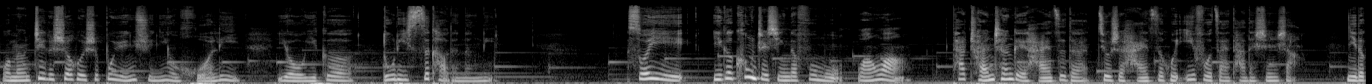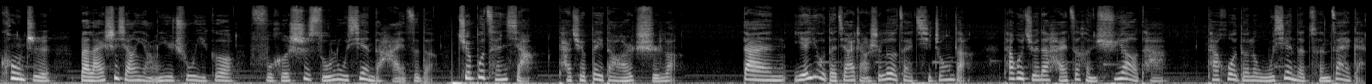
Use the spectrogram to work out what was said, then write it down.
我们这个社会是不允许你有活力，有一个独立思考的能力。所以，一个控制型的父母，往往他传承给孩子的就是孩子会依附在他的身上。你的控制本来是想养育出一个符合世俗路线的孩子的，却不曾想他却背道而驰了。但也有的家长是乐在其中的。他会觉得孩子很需要他，他获得了无限的存在感。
